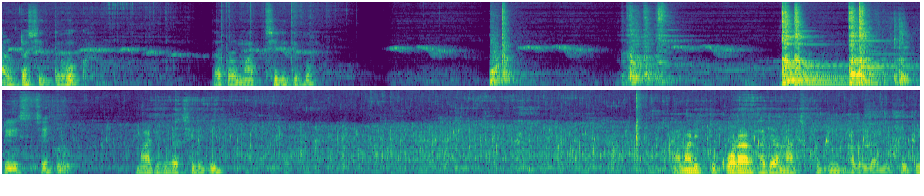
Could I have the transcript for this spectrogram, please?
আলুটা সিদ্ধ হোক, তারপর মাছ ছেড়ে দেবো। ফুটে এসছে। মাছগুলো ছেড়ে দিই। আমার একটু কড়া ভাজা মাছ খুবই ভালো লাগে খেতে।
